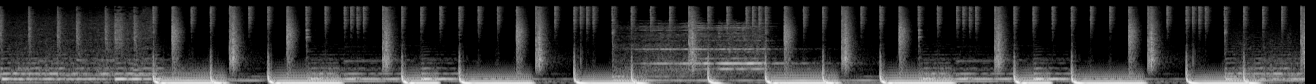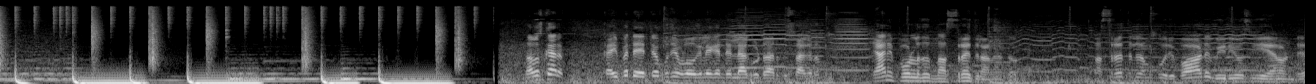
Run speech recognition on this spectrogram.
thank തൊട്ട് നമസ്കാരം. കൈപ്പറ്റ ഏറ്റവും പുതിയ വ്ളോഗിലേക്ക് എന്റെ എല്ലാ കൂട്ടുകാർക്കും സ്വാഗതം. ഞാനിപ്പോൾ ഉള്ളത് നസ്രയത്തിലാണ് കേട്ടോ. നസ്രയത്തിൽ നമുക്ക് ഒരുപാട് വീഡിയോസ് ചെയ്യാനുണ്ട്.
